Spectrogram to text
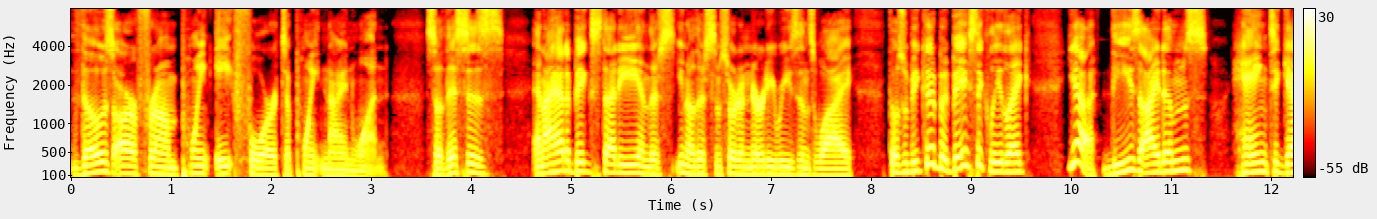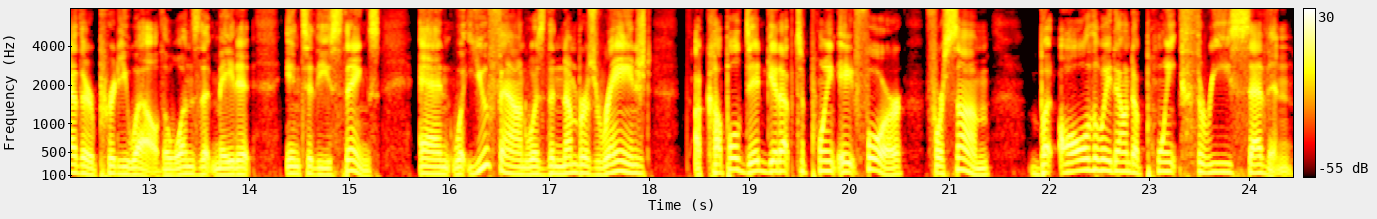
those are from 0.84 to 0.91. So this is and I had a big study and there's you know there's some sort of nerdy reasons why those would be good, but basically like yeah, these items hang together pretty well, the ones that made it into these things. And what you found was the numbers ranged a couple did get up to 0.84 for some, but all the way down to 0.37,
